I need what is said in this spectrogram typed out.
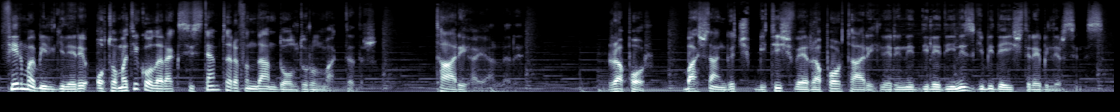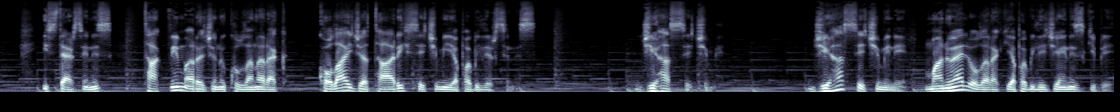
firma bilgileri otomatik olarak sistem tarafından doldurulmaktadır. Tarih ayarları. Rapor, başlangıç, bitiş ve rapor tarihlerini dilediğiniz gibi değiştirebilirsiniz. İsterseniz takvim aracını kullanarak kolayca tarih seçimi yapabilirsiniz. Cihaz seçimi. Cihaz seçimini manuel olarak yapabileceğiniz gibi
